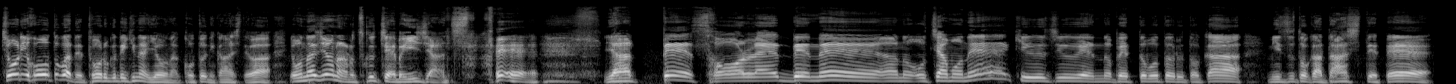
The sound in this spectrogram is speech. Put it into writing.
調理法とかで登録できないようなことに関しては、同じようなの作っちゃえばいいじゃん、つって、やって、それでね、あの、お茶もね、90円のペットボトルとか、水とか出してて、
